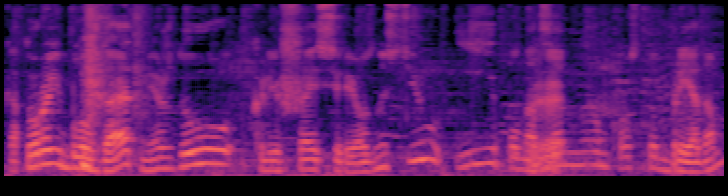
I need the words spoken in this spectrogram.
который блуждает между клише серьезностью и полноценным просто бредом,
